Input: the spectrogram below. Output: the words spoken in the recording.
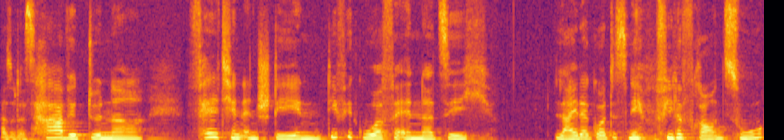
Also das Haar wird dünner, Fältchen entstehen, die Figur verändert sich. Leider Gottes nehmen viele Frauen zu.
